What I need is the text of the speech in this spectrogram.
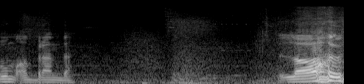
Boom od Branda. LOL.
